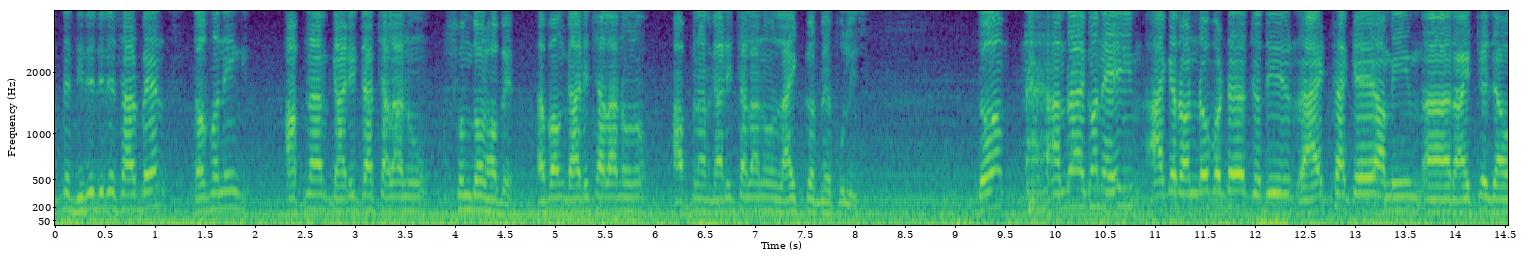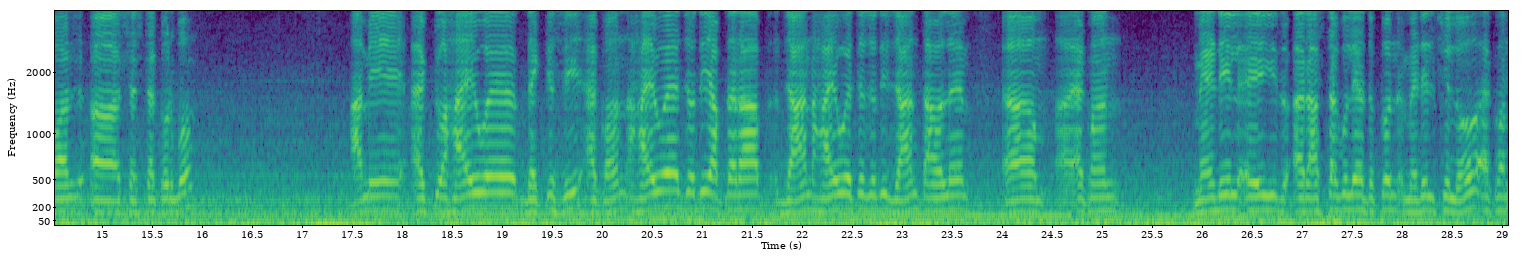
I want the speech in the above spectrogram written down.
আপনি ধীরে ধীরে ছাড়বেন, তখনই আপনার গাড়িটা চালানো সুন্দর হবে এবং গাড়ি চালানো, আপনার গাড়ি চালানো লাইক করবে পুলিশ। তো, আমরা এখন এই আগে রন্ডবোটে যদি রাইড থাকে, আমি রাইটে যাওয়ার চেষ্টা করব। আমি একটু হাইওয়ে দেখতেছি এখন। হাইওয়ে যদি আপনারা যান হাইওয়েতে যদি যান, তাহলে এখন মেডিল এই রাস্তাগুলি এতক্ষণ মেডিল ছিল। এখন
